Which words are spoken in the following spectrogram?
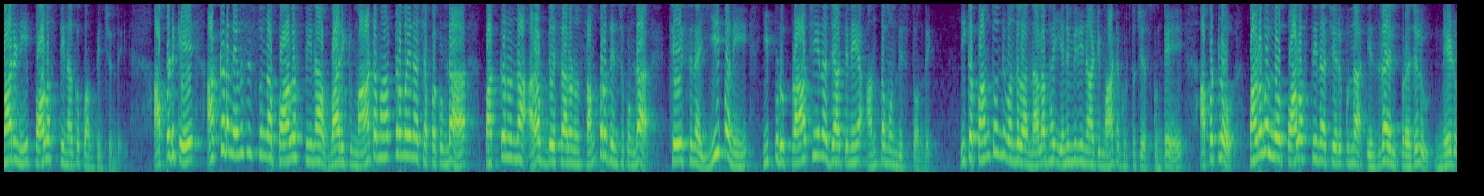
వారిని పాలస్తీనాకు పంపించింది. అప్పటికే అక్కడ నివసిస్తున్న పాలస్తీనా వారికి మాట మాత్రమైనా చెప్పకుండా పక్కనున్న అరబ్ దేశాలను సంప్రదించకుండా చేసిన ఈ పని ఇప్పుడు ప్రాచీన జాతినే అంతమొందిస్తోంది. ఇక పంతొమ్మిది వందల నలభై ఎనిమిది నాటి మాట గుర్తు చేసుకుంటే అప్పట్లో పడవల్లో పాలస్తీనా చేరుకున్న ఇజ్రాయెల్ ప్రజలు నేడు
